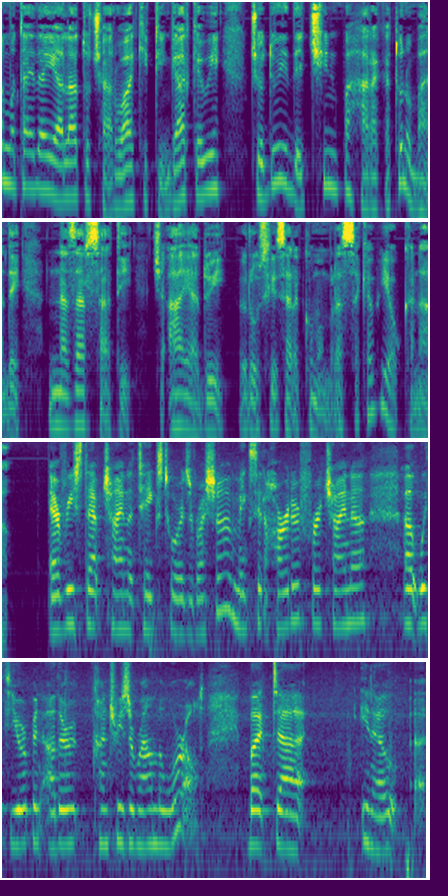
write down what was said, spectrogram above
د متحده ایالاتو چارواکي ټینګار کوي چې دوی د چین په حرکتونو باندې نظر ساتي چې آیا دوی روسیې سره کوم مرسته کوي او کنه Every step China takes towards Russia makes it harder for China uh, with Europe and other countries around the world. But uh, you know, uh,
